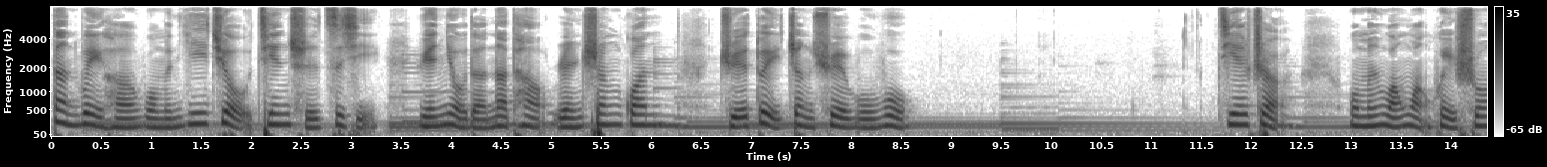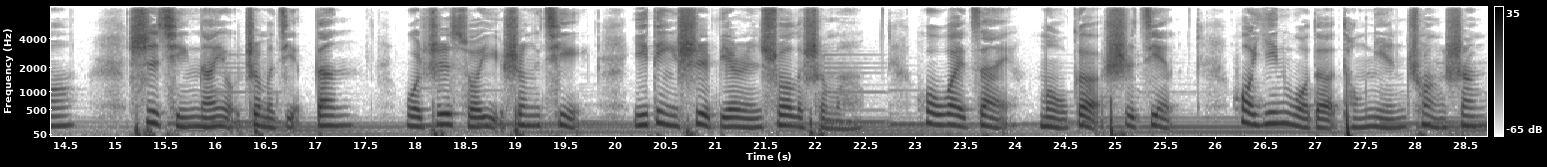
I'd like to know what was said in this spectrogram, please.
但为何我们依旧坚持自己原有的那套人生观，绝对正确无误？接着，我们往往会说。事情哪有这么简单？我之所以生气，一定是别人说了什么，或外在某个事件，或因我的童年创伤，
